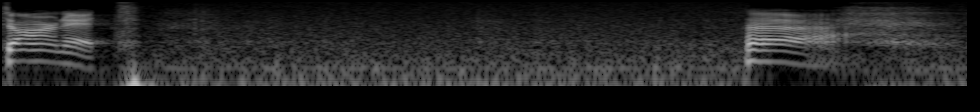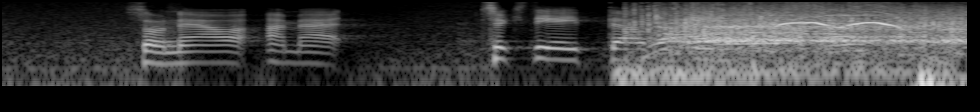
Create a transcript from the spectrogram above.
Darn it. Ah. So now I'm at 68,000.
